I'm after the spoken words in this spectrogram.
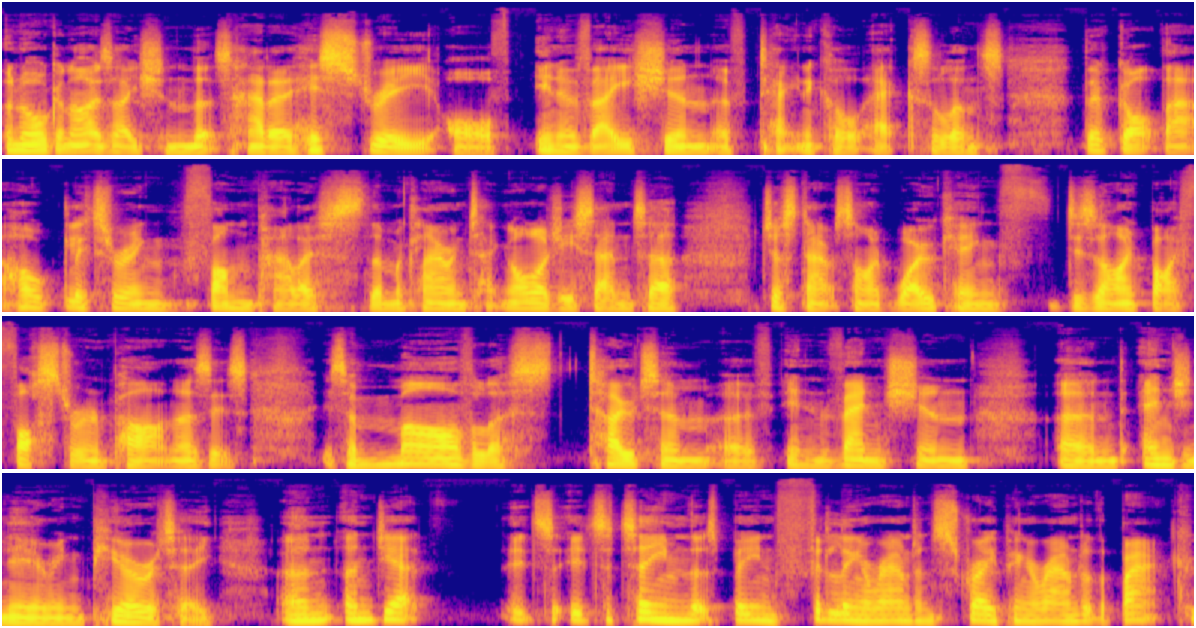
an organisation that's had a history of innovation, of technical excellence. They've got that whole glittering fun palace, the McLaren Technology Centre, just outside Woking, designed by Foster and Partners. It's, it's a marvellous totem of invention and engineering purity. And, and yet, it's it's a team that's been fiddling around and scraping around at the back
